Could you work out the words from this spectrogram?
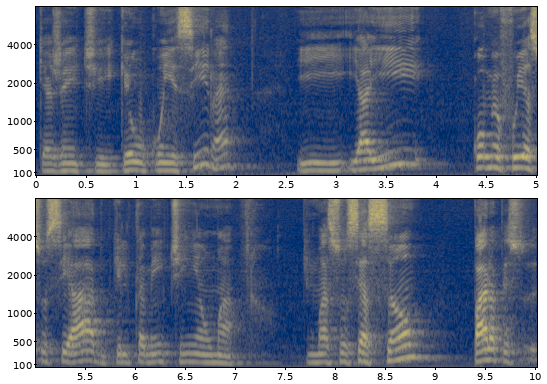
que a gente que eu o conheci, né? E, e aí como eu fui associado, porque ele também tinha uma, uma associação para pessoa,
